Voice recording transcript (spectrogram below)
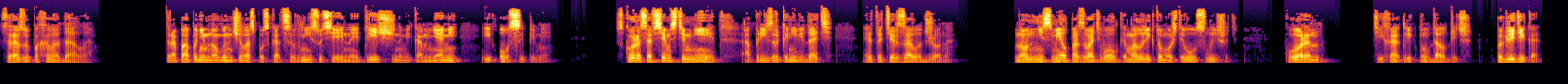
Сразу похолодало. Тропа понемногу начала спускаться вниз, усеянная трещинами, камнями и осыпями. Скоро совсем стемнеет, а призрака не видать. Это терзало Джона. Но он не смел позвать волка, мало ли кто может его услышать. «Корен!» — тихо окликнул Далбридж. «Погляди-ка!»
